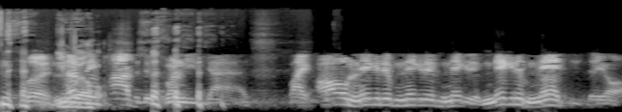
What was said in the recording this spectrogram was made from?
But nothing will. positive from these guys. Like all negative, negative, negative, negative Nancy's they are.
